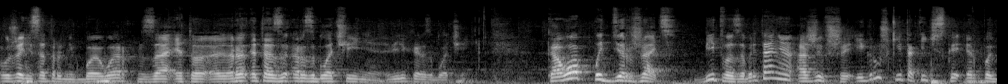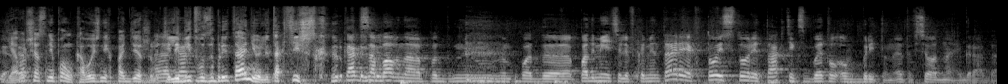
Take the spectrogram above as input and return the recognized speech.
Уже не сотрудник BioWare за это, э, это разоблачение, великое разоблачение. Кого поддержать? Битва за Британию, ожившие игрушки и тактическое РПГ. Я Как- вот сейчас не понял, кого из них поддерживать. А, или как- битву за Британию, или тактическую. Как забавно под- под, э, подметили в комментариях, Toy Story Tactics Battle of Britain. Это все одна игра, да.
